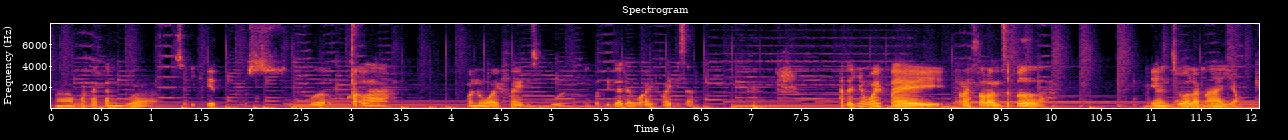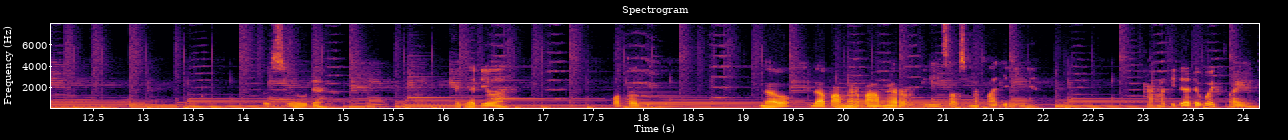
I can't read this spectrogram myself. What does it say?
Karena paketan gue sedikit terus gue buka lah menu wifi di situ ternyata tidak ada wifi di sana. Adanya wifi restoran sebelah yang jualan ayam. Terus ya udah nggak jadilah foto gitu nggak nggak pamer-pamer di sosmed lah jadinya. Karena tidak ada wifi.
